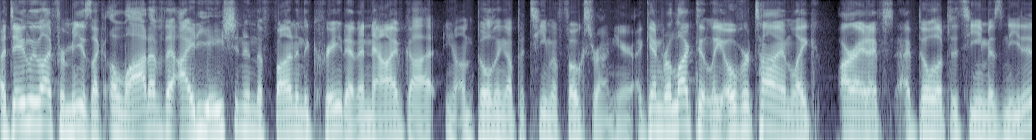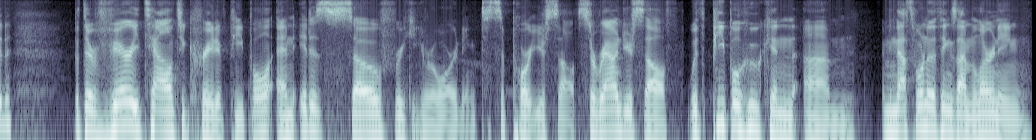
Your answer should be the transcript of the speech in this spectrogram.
a daily life for me is like a lot of the ideation and the fun and the creative. And now I've got, you know, I'm building up a team of folks around here. Again, reluctantly over time, like, all right, I've I build up the team as needed, but they're very talented, creative people. And it is so freaking rewarding to support yourself, surround yourself with people who can um I mean, that's one of the things I'm learning.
